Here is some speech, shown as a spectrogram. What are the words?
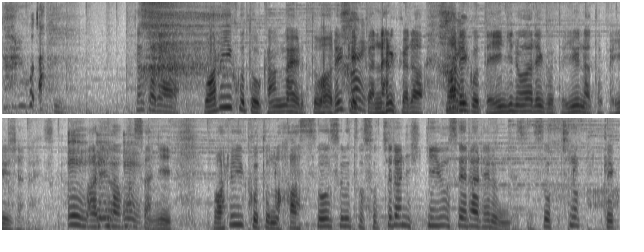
なるほど。あだから悪いことを考えると悪い結果になるから、はい。悪いこと縁起の悪いことを言うなとか言うじゃないですか、ええあれはええまさに悪いことの発想をするとそちらに引き寄せられるんです。そっちの結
